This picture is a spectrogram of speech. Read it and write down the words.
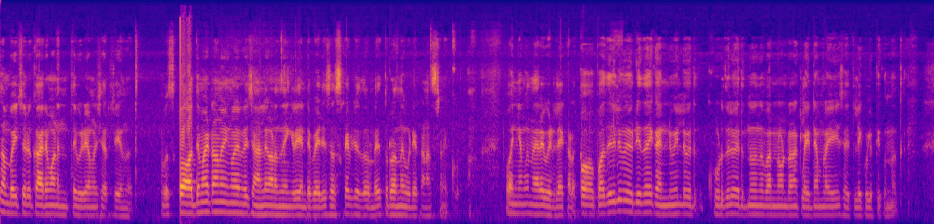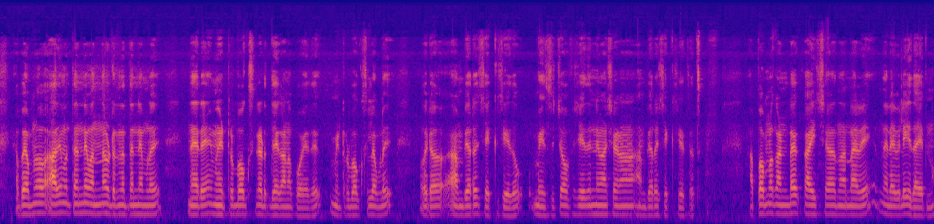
സംഭവിച്ച ഒരു കാര്യമാണ് ഇന്നത്തെ വീഡിയോ നമ്മൾ ഷെയർ ചെയ്യുന്നത്. അപ്പോൾ ആദ്യമായിട്ടാണ് നിങ്ങൾ എന്റെ ചാനൽ കാണുന്നതെങ്കിൽ എന്റെ പേര് സബ്സ്ക്രൈബ് ചെയ്തുകൊണ്ട് തുടർന്ന് വീഡിയോ കാണാൻ ശ്രമിക്കൂ. അപ്പോൾ നമുക്ക് നേരെ വീട്ടിലേക്ക് കടക്കും. അപ്പോൾ പതിവിൽ വിപരീതമായി കന്നുമിൽ കൂടുതൽ വരുന്നു എന്ന് പറഞ്ഞുകൊണ്ടാണ് ക്ലൈന്റ് നമ്മളെ ഈ സൈറ്റിലേക്ക് വിളിപ്പിക്കുന്നത്. അപ്പോൾ നമ്മൾ ആദ്യം തന്നെ വന്ന ഉടനെ തന്നെ നമ്മൾ നേരെ മീറ്റർ ബോക്സിന്റെ അടുത്തേക്കാണ് പോയത്. മീറ്റർ ബോക്സിൽ നമ്മൾ ഓരോ അമ്പയർ ചെക്ക് ചെയ്തു. മെയിൻ സ്വിച്ച് ഓഫ് ചെയ്തതിന് ശേഷമാണ് അമ്പയർ ചെക്ക് ചെയ്തത്. അപ്പോൾ നമ്മൾ കണ്ട കാഴ്ച എന്ന് പറഞ്ഞാൽ നിലവിൽ ഇതായിരുന്നു.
